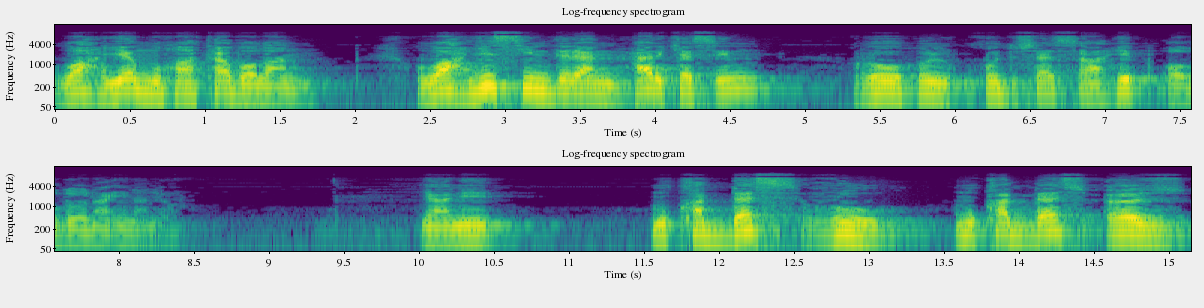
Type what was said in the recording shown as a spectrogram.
vahye muhatap olan, vahyi sindiren herkesin ruhul kudüse sahip olduğuna inanıyorum. Yani mukaddes ruh, mukaddes öz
